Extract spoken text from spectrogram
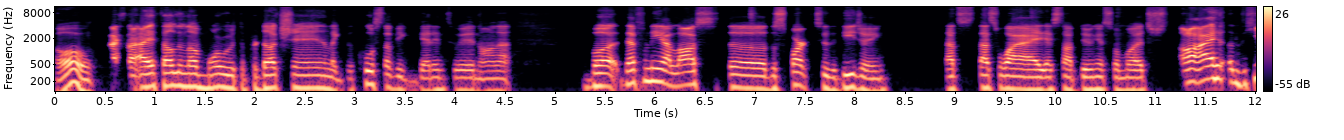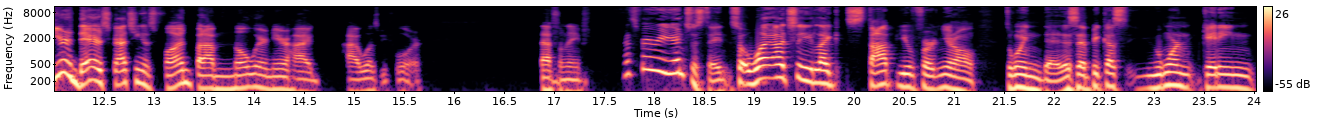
Oh, I, start, I fell in love more with the production, like the cool stuff you can get into it and all that. But definitely, I lost the the spark to the DJing. That's that's why I stopped doing it so much. Oh, I here and there scratching is fun, but I'm nowhere near how I, how I was before. Definitely. That's very interesting. So, what actually like stopped you for you know doing that? Is it because you weren't getting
